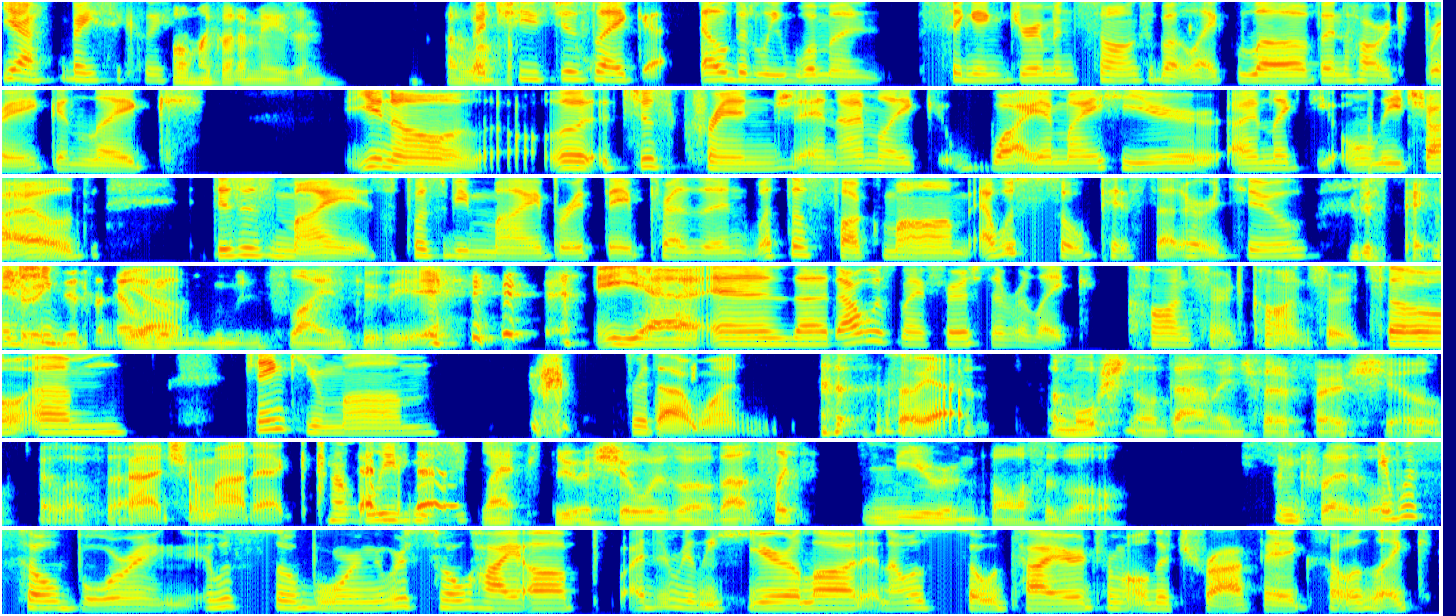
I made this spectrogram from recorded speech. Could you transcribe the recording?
Yeah, basically. Oh my god, amazing. but that. she's just like elderly woman singing German songs about like love and heartbreak and like you know uh, just cringe. And I'm like why am I here? I'm like the only child. This is my it's supposed to be my birthday present. What the fuck mom? I was so pissed at her too. Just picturing she, this elderly yeah. woman flying through the air. Yeah and uh, that was my first ever like concert concert. So um thank you mom for that one. So yeah emotional damage for a first show. I love that. Uh, traumatic. I can't believe you slept through a show as well. That's like near impossible. Incredible. It was so boring. It was so boring. We were so high up. I didn't really hear a lot and I was so tired from all the traffic. So I was like,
